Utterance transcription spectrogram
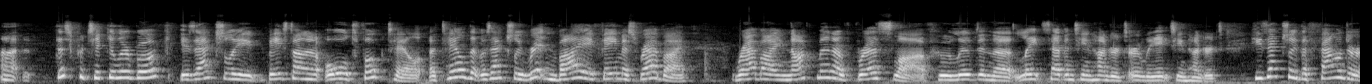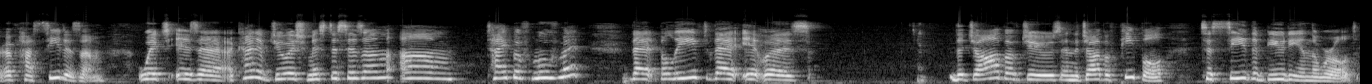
Uh, this particular book is actually based on an old folk tale, a tale that was actually written by a famous rabbi, Rabbi Nachman of Breslov, who lived in the late 1700s, early 1800s. He's actually the founder of Hasidism, which is a, a kind of Jewish mysticism um, type of movement that believed that it was the job of Jews and the job of people to see the beauty in the world,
